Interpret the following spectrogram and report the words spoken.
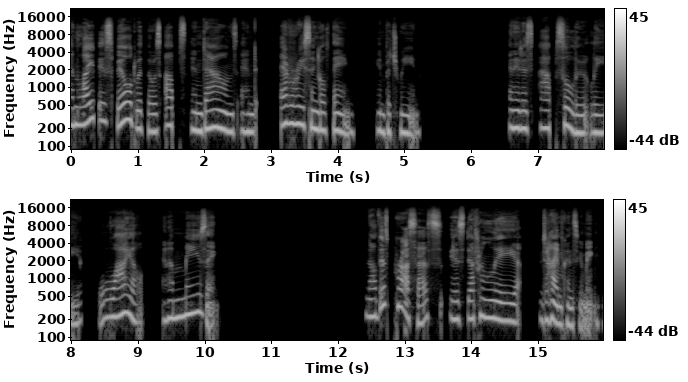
And life is filled with those ups and downs and every single thing in between. And it is absolutely wild and amazing. Now, this process is definitely time consuming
